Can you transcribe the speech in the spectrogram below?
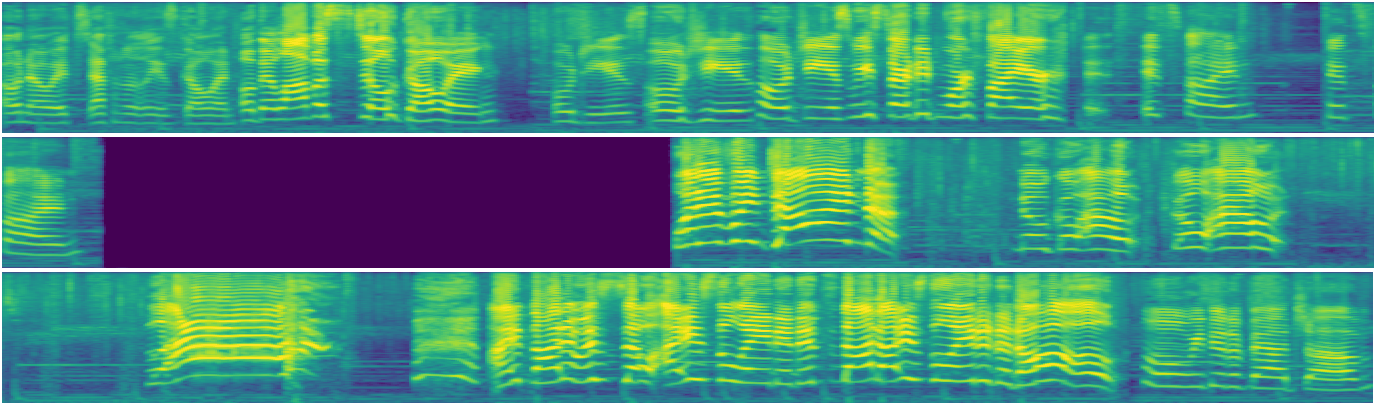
Oh no, it definitely is going. Oh, the lava's still going. Oh geez. Oh geez. Oh geez. We started more fire. It, it's fine. It's fine. What have we done? No, go out. Go out. Ah! I thought it was so isolated. It's not isolated at all. Oh, we did a bad job.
